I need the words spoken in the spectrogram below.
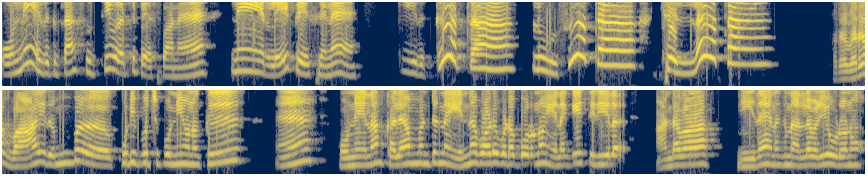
ஒன்னே எதுக்கு தான் சுத்தி வச்சு பேசுவானே? நேர்லயே பேசுனே கிறுக்கு அத்தா லூசு அத்தா செல்ல அத்தா. வர வர வாய் ரொம்ப கூடி போச்சு பொண்ணி உனக்கு. உன்னையெல்லாம் கல்யாணம் பண்ணிட்டு நான் என்ன பாடுபட போறேனோ எனக்கே தெரியல. ஆண்டவா நீதான் எனக்கு நல்ல வழியை விடணும்.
